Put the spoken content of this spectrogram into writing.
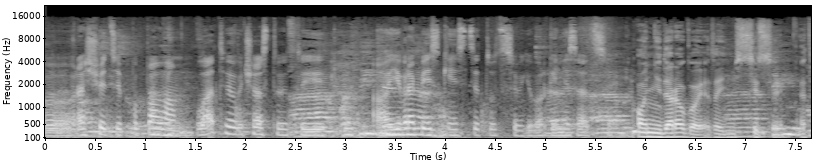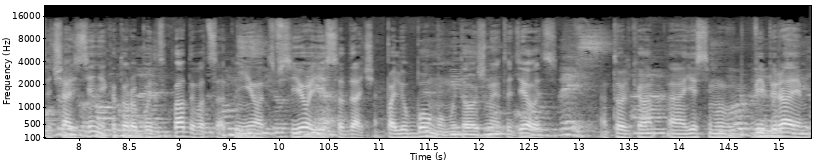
в расчете пополам. Латвия участвует и а, европейские институции в его организации. Он недорогой, это инвестиции. Это часть денег, которая будет вкладываться от нее, от всего есть задача. По-любому мы должны это делать. Только а, если мы выбираем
